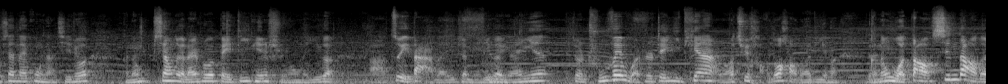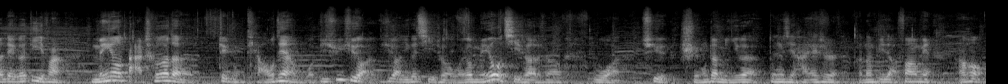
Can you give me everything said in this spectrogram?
现在共享汽车可能相对来说被低频使用的一个。啊，最大的这么一个原因就是，除非我是这一天啊，我要去好多好多地方，可能我到新到的这个地方没有打车的这种条件，我必须需要需要一个汽车，我又没有汽车的时候，我去使用这么一个东西还是可能比较方便。然后，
